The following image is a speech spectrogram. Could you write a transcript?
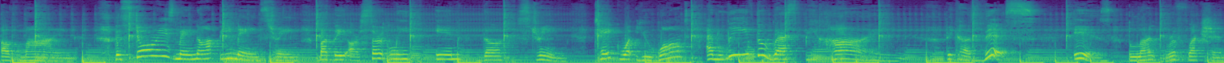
of mine. The stories may not be mainstream, but they are certainly in the stream. Take what you want and leave the rest behind. Because this is Blunt Reflection,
